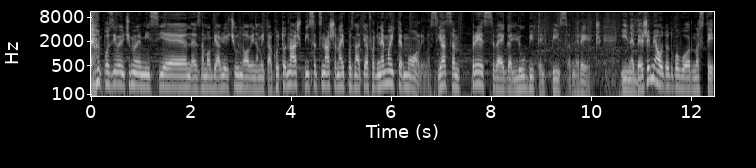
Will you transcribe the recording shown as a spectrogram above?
pozivajući me u emisije, ne znam, objavljujući u novinama i tako, to naš pisac, naša najpoznatija for, nemojte, molim vas, ja sam pre svega ljubitelj pisane reči. I ne bežim ja od odgovornosti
